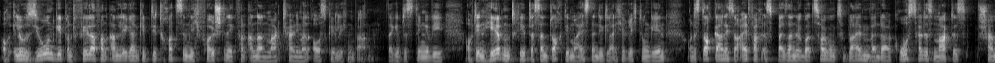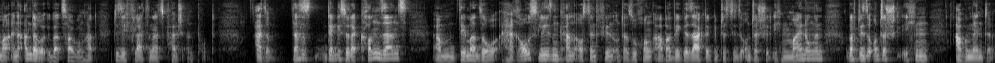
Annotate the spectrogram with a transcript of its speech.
auch Illusionen gibt und Fehler von Anlegern gibt, die trotzdem nicht vollständig von anderen Marktteilnehmern ausgeglichen werden. Da gibt es Dinge wie auch den Herdentrieb, dass dann doch die meisten in die gleiche Richtung gehen und es doch gar nicht so einfach ist, bei seiner Überzeugung zu bleiben, wenn der Großteil des Marktes scheinbar eine andere Überzeugung hat, die sich vielleicht dann als falsch entpuppt. Also, das ist, denke ich, so der Konsens, ähm, den man so herauslesen kann aus den vielen Untersuchungen. Aber wie gesagt, da gibt es diese unterschiedlichen Meinungen und auch diese unterschiedlichen Argumente.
